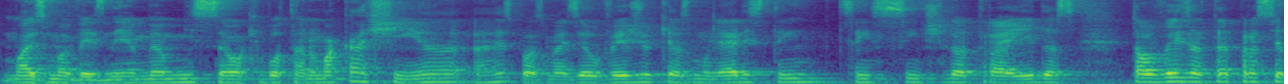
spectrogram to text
mais uma vez, nem a minha missão aqui botar numa caixinha a resposta, mas eu vejo que as mulheres têm, têm se sentido atraídas, talvez até para ser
